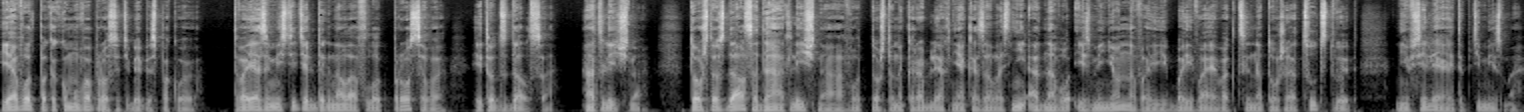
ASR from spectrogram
Я вот по какому вопросу тебя беспокою. Твоя заместитель догнала флот Просова, и тот сдался. Отлично. То, что сдался, да, отлично, а вот то, что на кораблях не оказалось ни одного измененного и боевая вакцина тоже отсутствует, не вселяет оптимизма.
